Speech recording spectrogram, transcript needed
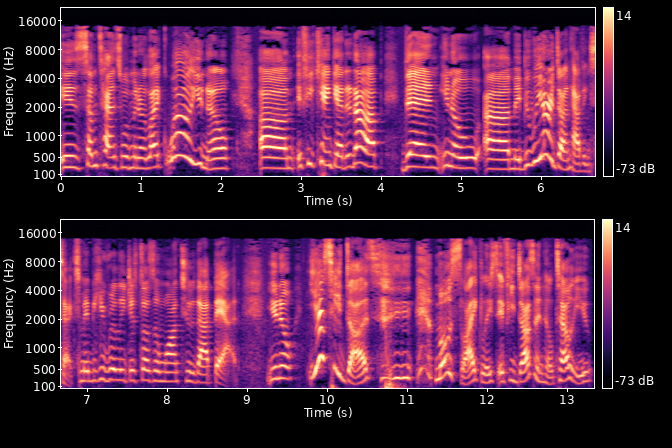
is sometimes women are like, well, you know, um, if he can't get it up, then you know, uh, maybe we are done having sex. Maybe he really just doesn't want to that bad. You know, yes, he does. Most likely, if he doesn't, he'll tell you.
